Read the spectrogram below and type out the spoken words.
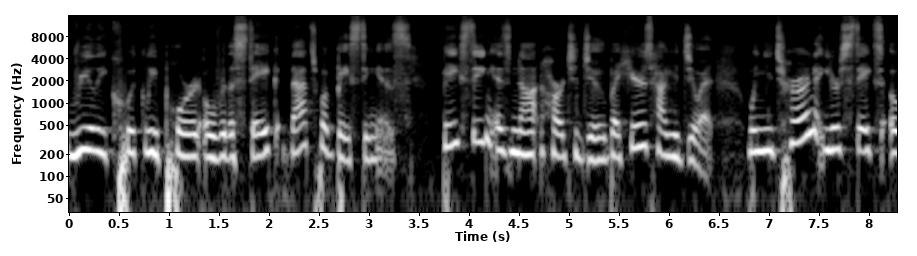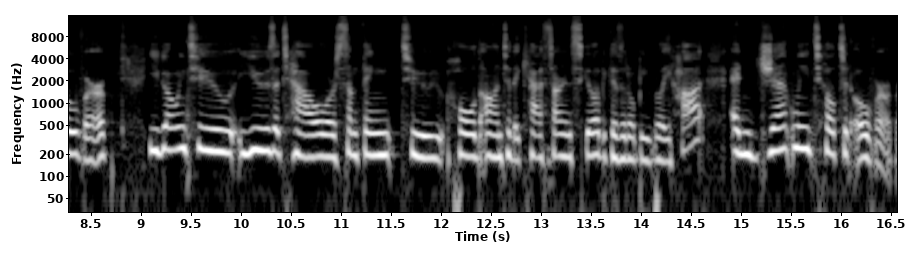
really quickly pour it over the steak. That's what basting is. Basting is not hard to do, but here's how you do it. When you turn your steaks over, you're going to use a towel or something to hold onto the cast iron skillet because it'll be really hot and gently tilt it over.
